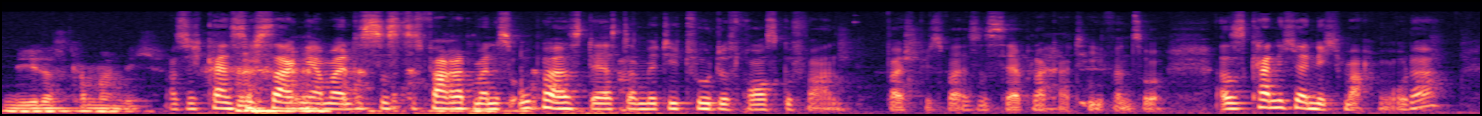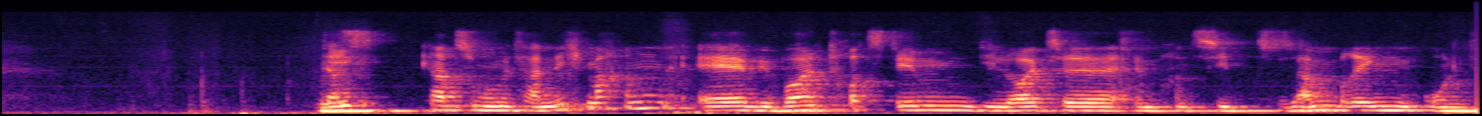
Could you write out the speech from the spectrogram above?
Nee, das kann man nicht. Also ich kann es nicht sagen, ja, das ist das Fahrrad meines Opas, der ist damit die Tour de France gefahren. Beispielsweise ist sehr plakativ und so. Also das kann ich ja nicht machen, oder? Das kannst du momentan nicht machen. Äh, wir wollen trotzdem die Leute im Prinzip zusammenbringen und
